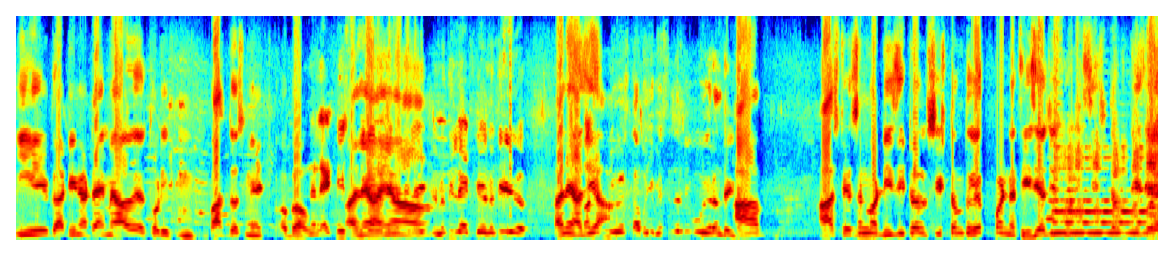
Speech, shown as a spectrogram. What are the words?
એ ગાડીના ટાઈમે આવે થોડી પાંચ દસ મિનિટ અગાઉ. અને અહીંયા નથી લાઈટ કે નથી અને હજી વ્યવસ્થા બધી પેસેન્જર બી બહુ હેરાન થાય આ આ સ્ટેશનમાં ડિજિટલ સિસ્ટમ તો એક પણ નથી. જે હજી સિસ્ટમથી જે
